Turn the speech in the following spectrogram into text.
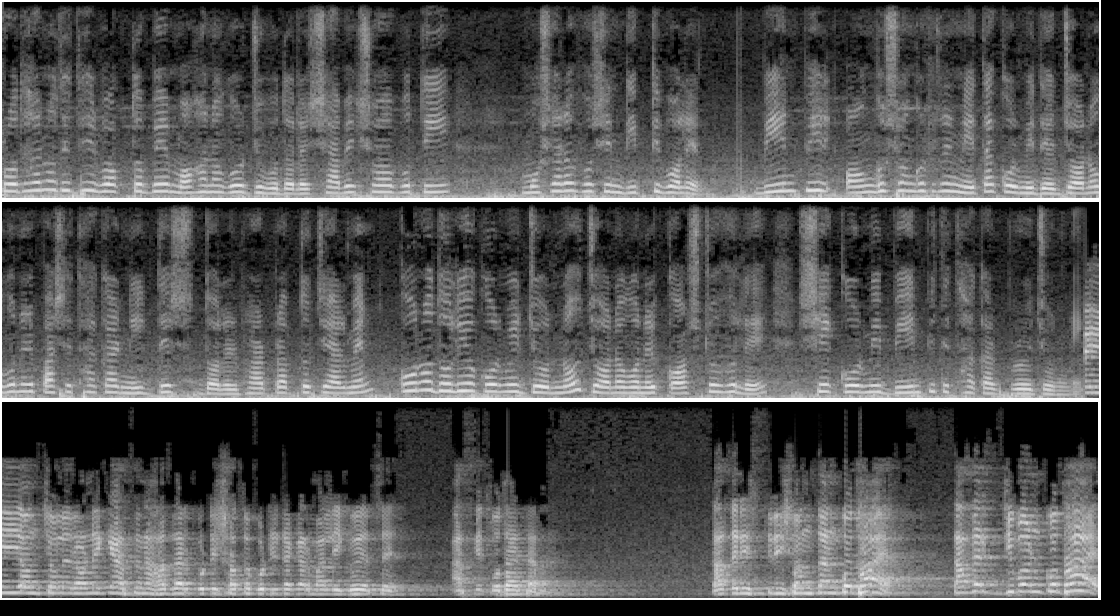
প্রধান অতিথির বক্তব্যে মহানগর যুবদলের সাবেক সভাপতি মোশাররফ হোসেন দীপ্তি বলেন, বিএনপির অঙ্গ সংগঠনের নেতাকর্মীদের জনগণের পাশে থাকার নির্দেশ দলের ভারপ্রাপ্ত চেয়ারম্যান। কোনো দলীয় কর্মীর জন্য জনগণের কষ্ট হলে সে কর্মী বিএনপিতে থাকার প্রয়োজন নেই। এই অঞ্চলের অনেকে আছেন, হাজার কোটি, শত কোটি টাকার মালিক হয়েছে। আজকে কোথায় তারা? তাদের স্ত্রী, সন্তান কোথায়? তাদের জীবন কোথায়?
